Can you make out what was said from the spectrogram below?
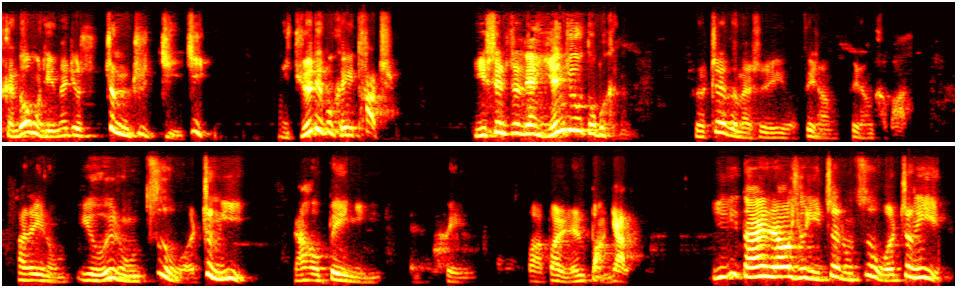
很多问题，那就是政治谨记，你绝对不可以 touch，你甚至连研究都不可能。所以这个呢，是一个非常非常可怕的，它是一种有一种自我正义。然后被你，被把把人绑架了。一旦要求你这种自我正义，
